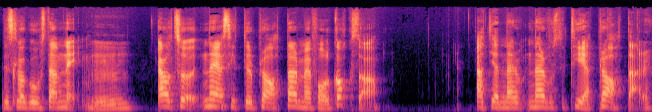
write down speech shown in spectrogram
det ska vara god stämning. Alltså när jag sitter och pratar med folk också. Att jag ner- nervositet pratar.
